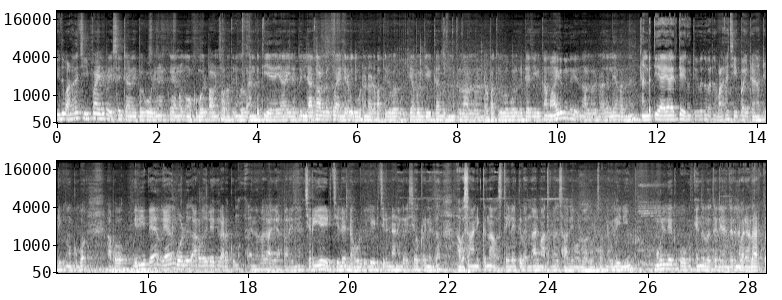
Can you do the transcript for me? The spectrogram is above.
ഇത് വളരെ ചീപ്പായ ഒരു പ്രൈസ് ആയിട്ടാണ് ഇപ്പോൾ ഗോൾഡിനൊക്കെ നമ്മൾ നോക്കുമ്പോൾ ഒരു പവൻ സ്വർണത്തിന് ഒരു അൻപത്തി ഏഴായിരം ഇല്ലാത്ത ആളുകൾക്ക് ഭയങ്കര ബുദ്ധിമുട്ടുണ്ടാവും പത്ത് രൂപ കിട്ടിയാൽ പോലും ജീവിക്കാൻ ബുദ്ധിമുട്ടുള്ള ആളുകളുണ്ടാവും. പത്ത് രൂപ പോലും കിട്ടിയാൽ ജീവിക്കാമായിരുന്നു എന്ന് കരുതുന്ന ആളുകളുണ്ടാവും. അതല്ലേ ഞാൻ പറഞ്ഞ് അൻപത്തി ഏഴായിരത്തി എഴുന്നൂറ്റി ഇരുപത് എന്ന് പറഞ്ഞാൽ വളരെ ചീപ്പായിട്ടാണ് ഒറ്റയടിക്ക് നോക്കുമ്പോൾ അപ്പോൾ വലിയ വേഗം ഗോൾഡ് അറുപതിലേക്ക് കടക്കും എന്നുള്ള കാര്യമാണ് പറയുന്നത്. ചെറിയ ഇടിച്ചിലേ ഉണ്ടാവുള്ളൂ. വലിയ ഇടിച്ചിലുണ്ടാണെങ്കിൽ റഷ്യ ഉക്രൈൻ യുദ്ധം അവസാനിക്കുന്ന അവസ്ഥയിലേക്ക് വന്നാൽ മാത്രമേ അത് സാധ്യമുള്ളൂ. അതുകൊണ്ട് സ്വർണവില ഇനിയും മുകളിലേക്ക് പോകും എന്നുള്ളത് തന്നെയാണ് ഇന്ദ്രനിൽ വരാനുള്ള അടുത്ത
